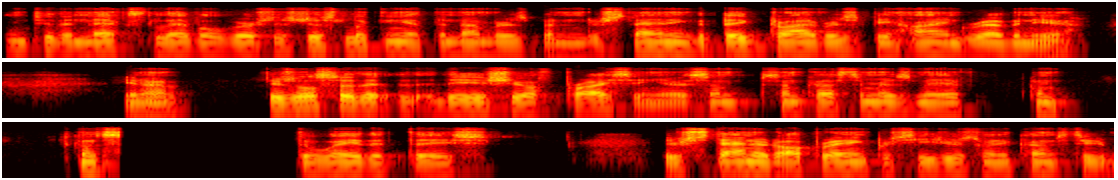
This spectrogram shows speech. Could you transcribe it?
into the next level versus just looking at the numbers, but understanding the big drivers behind revenue. You know, there's also the the issue of pricing. You know, some some customers may have come the way that they their standard operating procedures when it comes to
